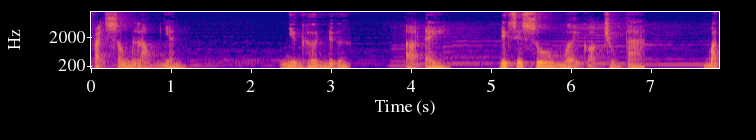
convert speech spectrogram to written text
phải sống lòng nhân. Nhưng hơn nữa, ở đây Đức Giêsu mời gọi chúng ta bắt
